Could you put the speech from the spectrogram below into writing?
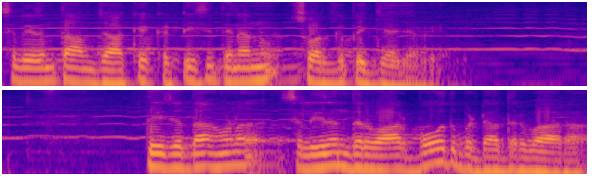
ਸਲੇਰਨ ਧਾਮ ਜਾ ਕੇ ਕੱਟੀ ਸੀ ਤੇ ਇਹਨਾਂ ਨੂੰ ਸਵਰਗ ਭੇਜਿਆ ਜਾਵੇ। ਤੇ ਜਦਾਂ ਹੁਣ ਸਲੇਰਨ ਦਰਬਾਰ ਬਹੁਤ ਵੱਡਾ ਦਰਬਾਰ ਆ,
